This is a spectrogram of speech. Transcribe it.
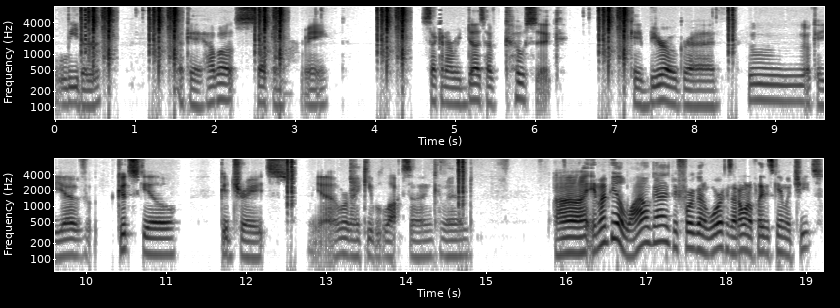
leader. Okay, how about second army? Second army does have Kosick. Okay, Bureaugrad. Who? Okay, you have good skill, good traits. Yeah, we're gonna keep Laksa in command. Uh, it might be a while, guys, before we go to war, because I don't want to play this game with cheats.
